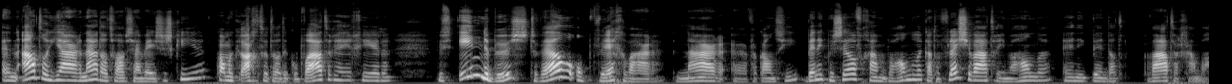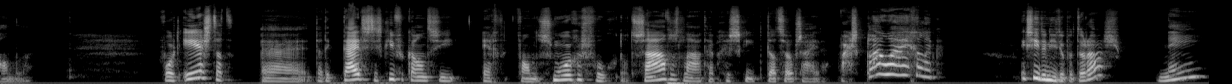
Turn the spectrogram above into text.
een aantal jaren nadat we zijn wezen skiën, kwam ik erachter dat ik op water reageerde. Dus in de bus, terwijl we op weg waren naar uh, vakantie, ben ik mezelf gaan behandelen. Ik had een flesje water in mijn handen en ik ben dat water gaan behandelen. Voor het eerst dat, uh, dat ik tijdens de skivakantie echt van s'morgens vroeg tot s'avonds laat heb geskiet, dat ze ook zeiden: Waar is Klauw eigenlijk? Ik zie er niet op het terras. Nee,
